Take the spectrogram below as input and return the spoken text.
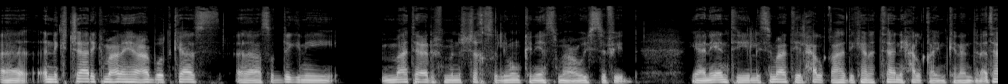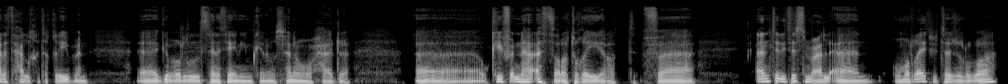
إنك تشارك معنا على البودكاست صدقني ما تعرف من الشخص اللي ممكن يسمع ويستفيد. يعني أنت اللي سمعتي الحلقة هذه كانت ثاني حلقة يمكن عندنا ثالث حلقة تقريبا قبل سنتين يمكن أو سنة وحاجه وكيف إنها أثرت وغيرت. فأنت اللي تسمع الآن ومريت بتجربة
